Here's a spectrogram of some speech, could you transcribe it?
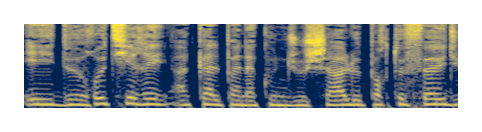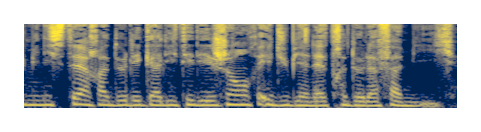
et de retirer à Kalpana Kunjusha le portefeuille du ministère de l'égalité des genres et du bien-être de la famille.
